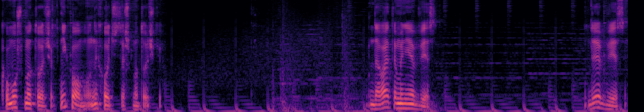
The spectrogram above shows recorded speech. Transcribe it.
Кому шматочок? Нікому, не хочеться шматочків. Давайте мені обвес. Де обвеси?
